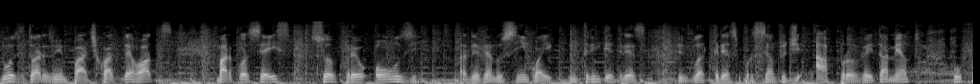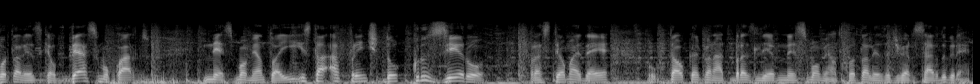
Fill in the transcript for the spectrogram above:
duas vitórias, um empate, quatro derrotas, marcou seis, sofreu 11, está devendo cinco aí com 33,3% de aproveitamento. O Fortaleza, que é o 14 nesse momento aí, está à frente do Cruzeiro. Para se ter uma ideia, o que está o Campeonato Brasileiro nesse momento. Fortaleza adversário do Grêmio.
